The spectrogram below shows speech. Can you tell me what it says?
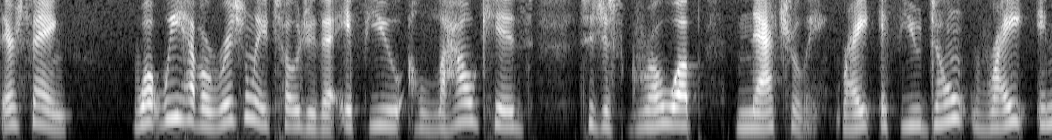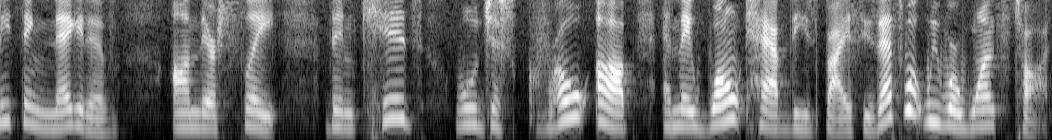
They're saying what we have originally told you that if you allow kids to just grow up naturally, right? If you don't write anything negative on their slate, then kids will just grow up and they won't have these biases. That's what we were once taught,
